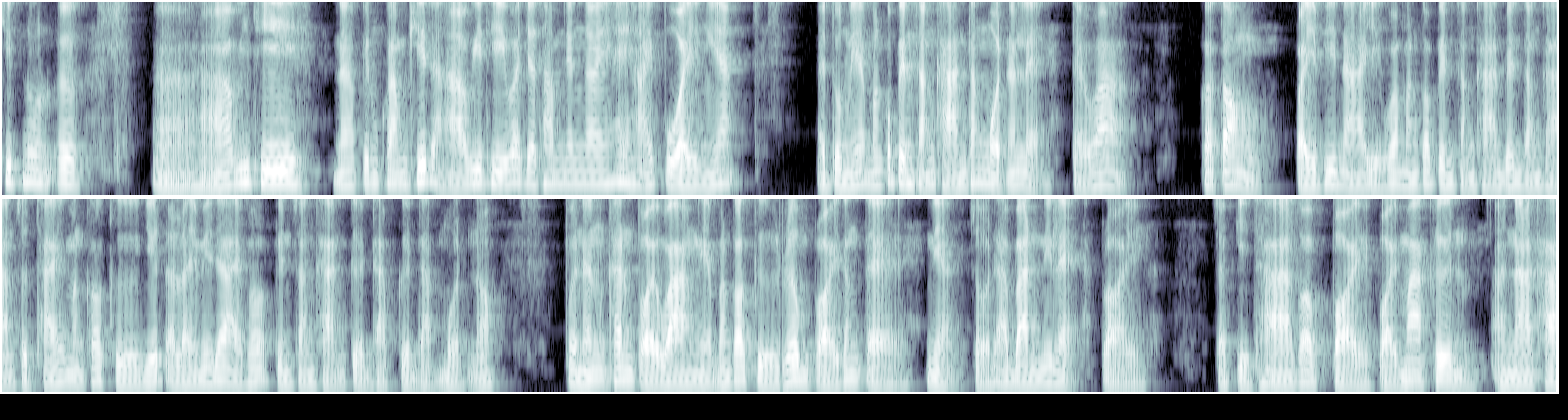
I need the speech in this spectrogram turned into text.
คิดนู่น เออ หาวิธีนะเป็นความคิดหาวิธีว่าจะทำยังไงให้หายป่วยอย่างเงี้ยไอ้ตรงเนี้ยมันก็เป็นสังขารทั้งหมดนั่นแหละ แต่ว่าก็ต้องไปพิจารณาอีกว่ามันก็เป็นสังขารเป็นสังขารสุดท้ายมันก็คือยึดอะไรไม่ได้ เพราะเป็นสังขารเกิดดับเกิดดับหมดเนาะเพราะนั้นขั้นปล่อยวางเนี่ยมันก็คือเริ่มปล่อยตั้งแต่เนี่ยโสดาบันนี่แหละ ปล่อยสกิทาก็ปล่อยปล่อยมากขึ้น อนาคา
